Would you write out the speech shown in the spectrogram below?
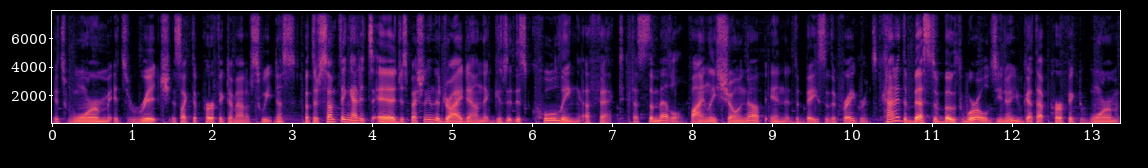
It's warm, it's rich, it's like the perfect amount of sweetness. But there's something at its edge, especially in the dry down, that gives it this cooling effect. That's the metal finally showing up in the base of the fragrance. Kind of the best of both worlds, you know? You've got that perfect warm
